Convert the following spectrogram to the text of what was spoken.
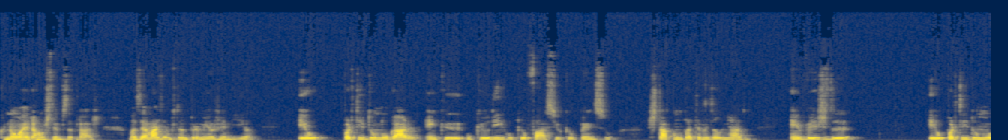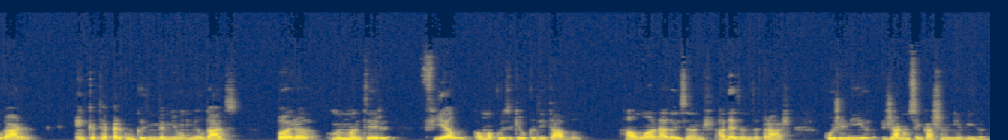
que não era há uns tempos atrás, mas é mais importante para mim hoje em dia eu partir de um lugar em que o que eu digo, o que eu faço e o que eu penso está completamente alinhado. Em vez de eu partir de um lugar em que até perco um bocadinho da minha humildade para me manter fiel a uma coisa que eu acreditava há um ano, há dois anos, há dez anos atrás, que hoje em dia já não se encaixa na minha vida.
